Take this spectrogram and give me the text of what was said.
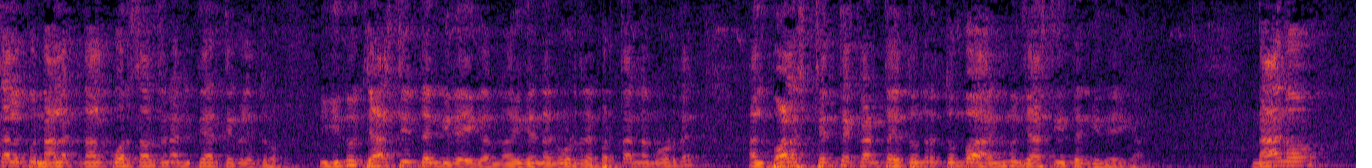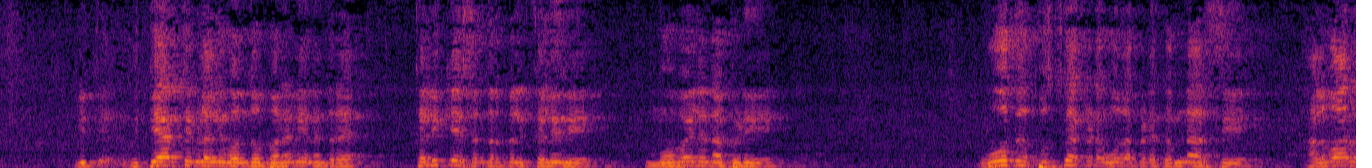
ಕಾಲಕ್ಕೂ ನಾಲ್ಕು, ನಾಲ್ಕೂವರೆ ಸಾವಿರ ಜನ ವಿದ್ಯಾರ್ಥಿಗಳಿದ್ದರು ಈಗ ಇನ್ನೂ ಜಾಸ್ತಿ ಇದ್ದಂಗಿದೆ ಈಗ ಈಗ ನಾನು ನೋಡಿದ್ರೆ, ಬರ್ತಾನ ನೋಡಿದೆ, ಅಲ್ಲಿ ಭಾಳ ಸ್ಟ್ರೆಂತೆ ಕಾಣ್ತಾ ಇತ್ತು ಅಂದರೆ ತುಂಬ ಇನ್ನೂ ಜಾಸ್ತಿ ಇದ್ದಂಗಿದೆ ಈಗ. ನಾನು ವಿದ್ಯೆ, ವಿದ್ಯಾರ್ಥಿಗಳಲ್ಲಿ ಒಂದು ಮನವಿ ಏನಂದರೆ, ಕಲಿಕೆ ಸಂದರ್ಭದಲ್ಲಿ ಕಲೀರಿ ಮೊಬೈಲನ್ನು ಬಿಡಿ, ಓದೋ, ಪುಸ್ತಕ ಕಡೆ, ಓದೋ ಕಡೆ ಗಮನ ಹರಿಸಿ ಹಲವಾರು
